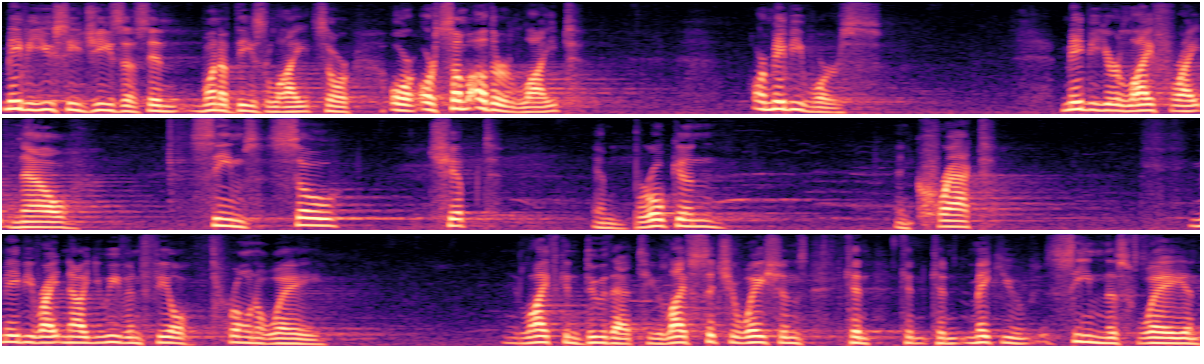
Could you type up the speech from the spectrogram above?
maybe you see Jesus in one of these lights or, or, or some other light, or maybe worse. Maybe your life right now seems so chipped and broken and cracked. Maybe right now you even feel thrown away. Life can do that to you. Life situations can, can, can make you seem this way. And,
